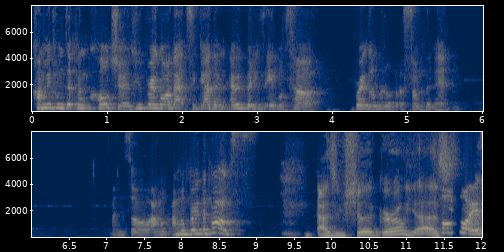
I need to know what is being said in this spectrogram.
Coming from different cultures, you bring all that together and everybody's able to bring a little bit of something in. And so I'm, I'm gonna bring the Bronx, As you should, girl. Yes. of course.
